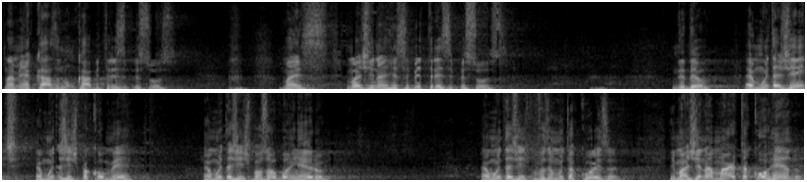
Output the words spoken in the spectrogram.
Na minha casa não cabe 13 pessoas. Mas imagina receber 13 pessoas. Entendeu? É muita gente, é muita gente para comer. É muita gente para usar o banheiro. É muita gente para fazer muita coisa. Imagina a Marta correndo.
